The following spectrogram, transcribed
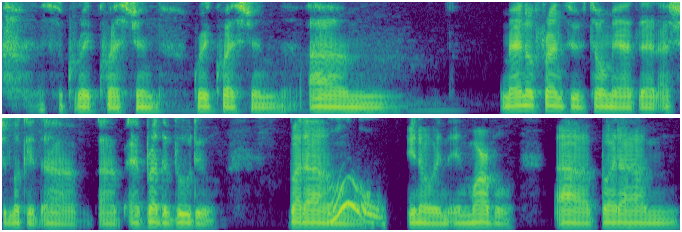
That's a great question. Great question. Um, I know friends who've told me that I should look at uh, uh, at Brother Voodoo, but um, Ooh. you know, in in Marvel. Uh, but um,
